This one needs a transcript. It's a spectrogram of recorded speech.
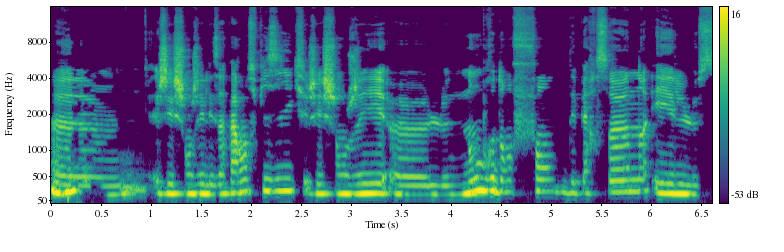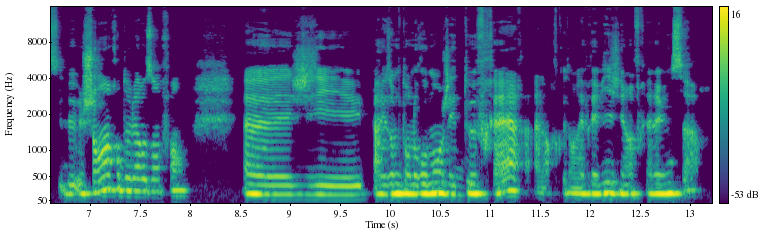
Mmh euh, j'ai changé les apparences physiques, j'ai changé euh, le nombre d'enfants des personnes et le, genre de leurs enfants. J'ai, par exemple, dans le roman, j'ai deux frères, alors que dans la vraie vie, j'ai un frère et une sœur.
